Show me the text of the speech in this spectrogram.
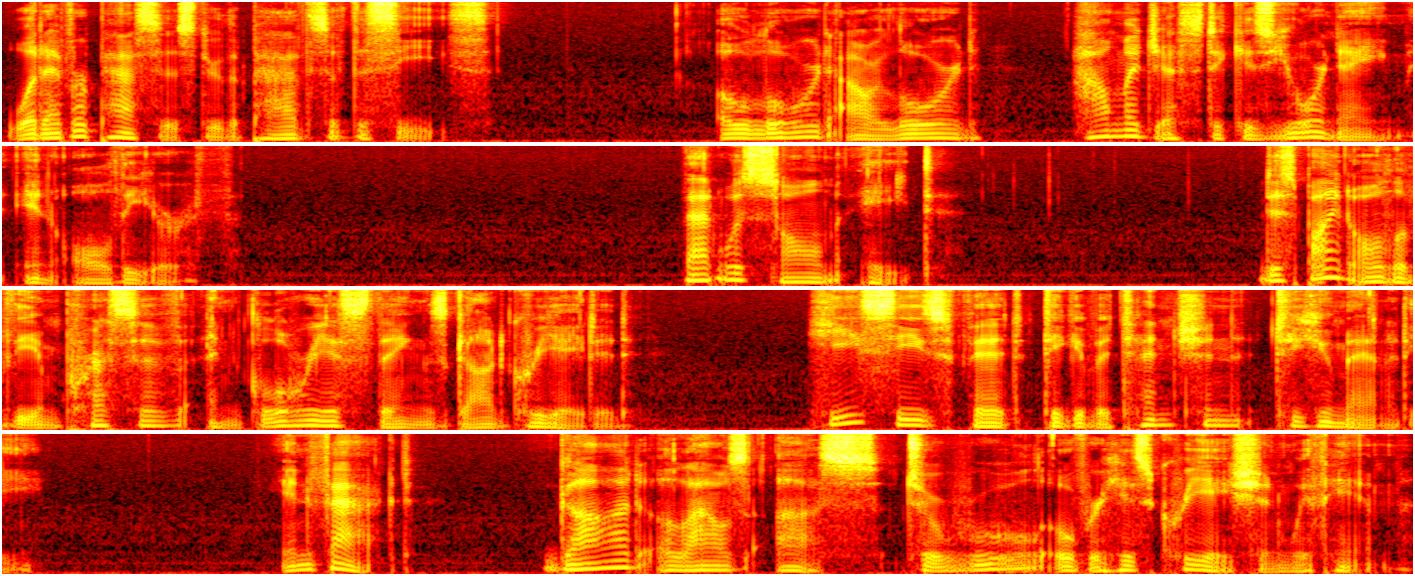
whatever passes through the paths of the seas. O Lord, our Lord, how majestic is your name in all the earth. That was Psalm 8. Despite all of the impressive and glorious things God created, He sees fit to give attention to humanity. In fact, God allows us to rule over His creation with Him.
